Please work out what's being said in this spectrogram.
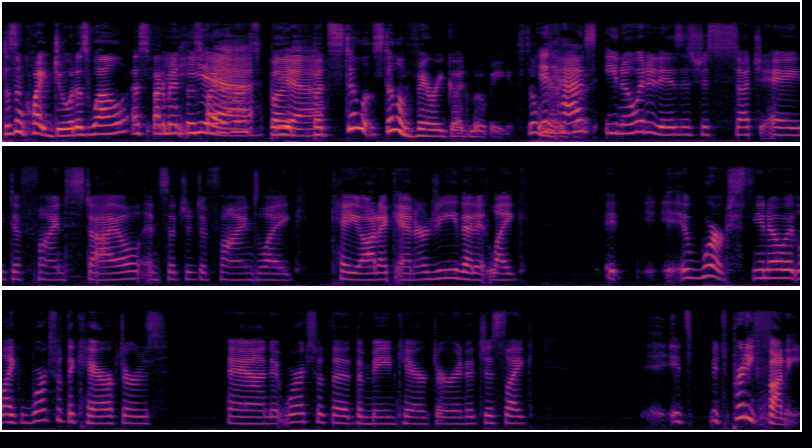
doesn't quite do it as well as Spider-Man the Yeah, Spider-Verse, but yeah. but still still a very good movie. Still it has you know what it is it's just such a defined style and such a defined like chaotic energy that it like it it works you know it like works with the characters and it works with the the main character and it just like it's it's pretty funny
